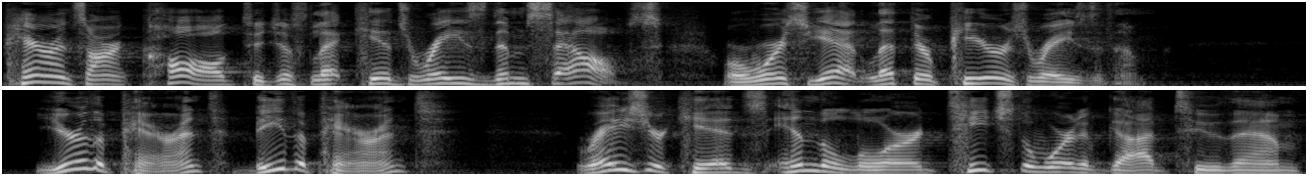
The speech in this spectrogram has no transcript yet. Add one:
parents aren't called to just let kids raise themselves or worse yet, let their peers raise them. You're the parent, be the parent, raise your kids in the Lord, teach the Word of God to them,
